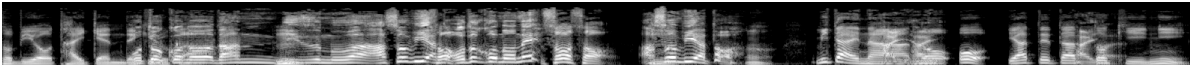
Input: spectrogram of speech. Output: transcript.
遊びを体験できるか。男のダンディズムは遊びやと、男のね、そうそう。遊びやと。うん。みたいなのをやってた時に、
